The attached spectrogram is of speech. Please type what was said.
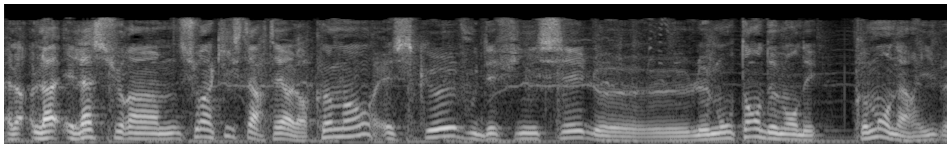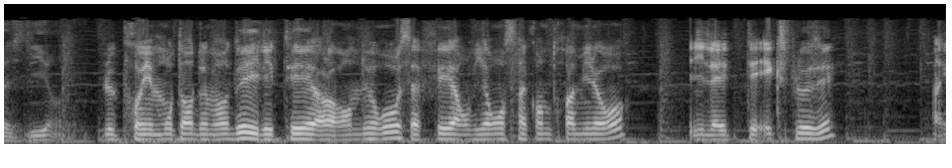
alors là, et là sur un sur un Kickstarter, alors comment est-ce que vous définissez le, le montant demandé? Comment on arrive à se dire? Le premier montant demandé, il était alors en euros, ça fait environ 53 000 euros. Il a été explosé. Enfin,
